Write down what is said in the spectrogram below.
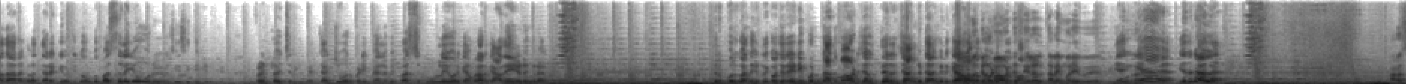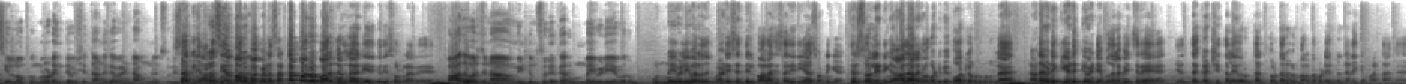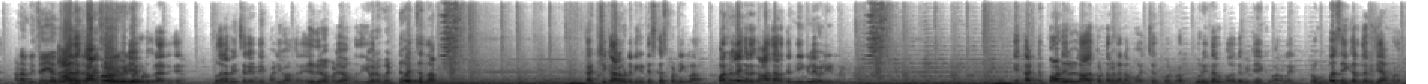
ஆதாரங்களை திரட்டி வச்சுட்டு உங்க பஸ்லயும் ஒரு சிசிடிவி இருக்கு. ஃப்ரண்ட்ல வச்சிருக்கீங்க. ஜட்ஜ் ஒருபடி மேல போய் பஸ்ஸுக்கு உள்ளே ஒரு கேமரா இருக்கு. அதையும் எடுங்கிறாரு. திருப்பூருக்கு வந்துகிட்டு இருக்க கொஞ்சம் ரெடி பண்ணுனா அந்த மாவட்ட செயல் தெரிஞ்சு அங்கிட்டு அங்கிட்டு கேரளா மாவட்ட. செயலாளர் தலைமறைவு. ஏன்? எதனால? அரசியல் நோக்கங்களோட இந்த விஷயத்தை அணுக வேண்டாம்னு சொல்லி சார் நீங்க அரசியல் பார்வை பார்க்க வேண்டாம். சட்டப்பார்வை பாருங்கல்ல நீதிபதி சொல்றாரு. பாதவர்ஜனா மீண்டும் சொல்லியிருக்காரு உண்மை வெளியே வரும். உண்மை வெளிவரதுக்கு முன்னாடி செந்தில் பாலாஜி சதி நீ ஏன் சொன்னீங்க? சரி சொல்லிட்டீங்க ஆதாரங்களை கொண்டு போய் கோர்ட்ல கொடுக்கணும்ல? நடவடிக்கை எடுக்க வேண்டிய முதலமைச்சரே எந்த கட்சி தலைவரும் தன் தொண்டர்கள் மரணம் அடையணும்னு நினைக்க மாட்டாங்க. ஆனா விஜய் அது- அதுக்கு அதை அப்புறம் ஒரு. வீடியோ கொடுக்குறாரு. முதலமைச்சர் என்னை பழி வாங்குற எதிர பழி வாங்குறது? இவரை விட்டு வச்சதுதான். கட்சிக்காரங்கிட்ட நீங்க டிஸ்கஸ் பண்ணீங்களா? பண்ணலைங்கிறதுக்கு ஆதாரத்தை நீங்களே வெளியிடுறீங்க. இங்க கட்டுப்பாடு இல்லாத தொண்டர்களை நம்ம வச்சிருக்கோன்ற புரிதல் முதல்ல விஜய்க்கு வரலை. ரொம்ப சீக்கிரத்துல விஜய் அம்பலம்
